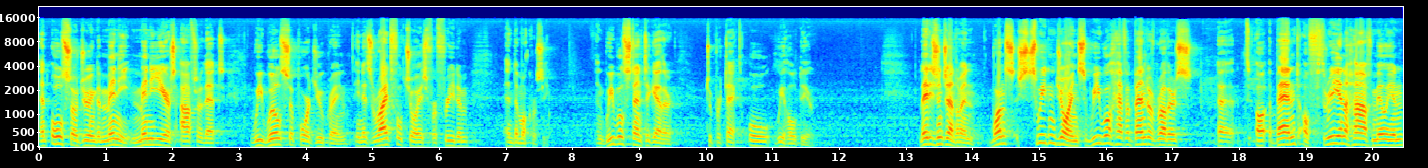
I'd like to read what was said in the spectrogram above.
and also during the many, many years after that, we will support Ukraine in its rightful choice for freedom and democracy. And we will stand together to protect all we hold dear. Ladies and gentlemen, once Sweden joins, we will have a band of brothers, uh, a band of three and a half million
